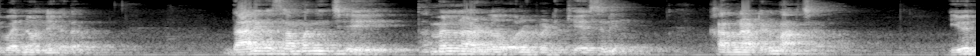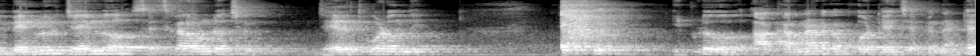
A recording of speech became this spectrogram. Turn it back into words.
ఇవన్నీ ఉన్నాయి కదా. దానికి సంబంధించి తమిళనాడులో ఉన్నటువంటి కేసుని కర్ణాటక మార్చారు. ఈవెన్ బెంగళూరు జైల్లో శశికళ ఉండొచ్చు జయలలిత కూడా ఉంది. ఇప్పుడు ఆ కర్ణాటక కోర్టు ఏం చెప్పిందంటే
